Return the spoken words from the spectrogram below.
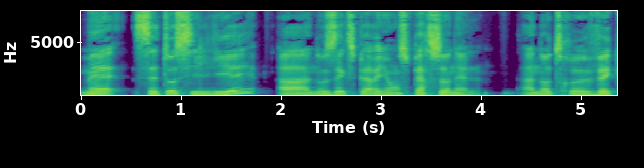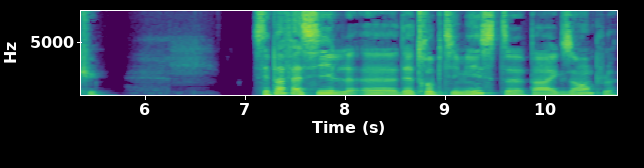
Mais c'est aussi lié à nos expériences personnelles, à notre vécu. C'est pas facile euh, d'être optimiste, par exemple,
